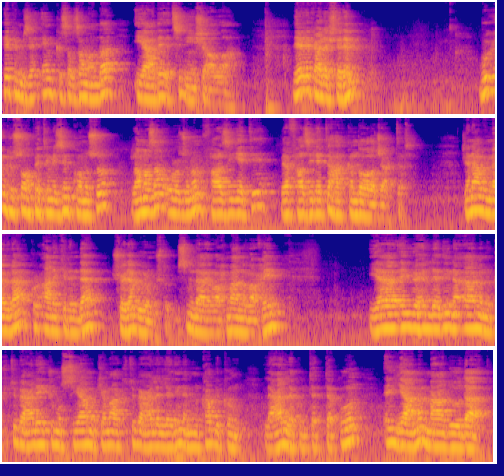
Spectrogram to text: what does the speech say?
hepimize en kısa zamanda iade etsin inşallah. Değerli kardeşlerim, bugünkü sohbetimizin konusu Ramazan orucunun farziyeti ve fazileti hakkında olacaktır. Cenab-ı Mevla Kur'an-ı Kerim'de şöyle buyurmuştur. Bismillahirrahmanirrahim. Ya eyyühellezine amenu kütübe aleykumus siyamu kema kütübe alellezine min kablikum leallekum tettekun eyyamen ma'dudat.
